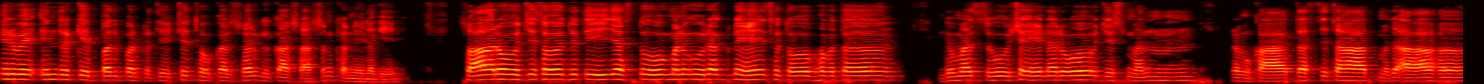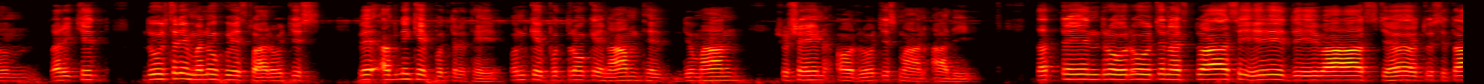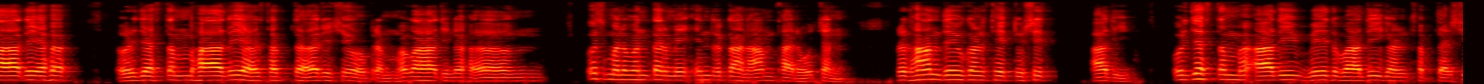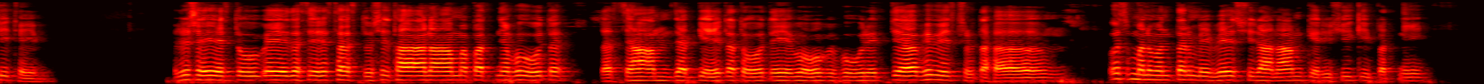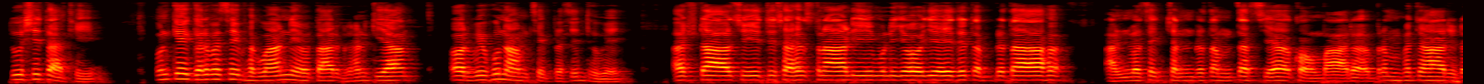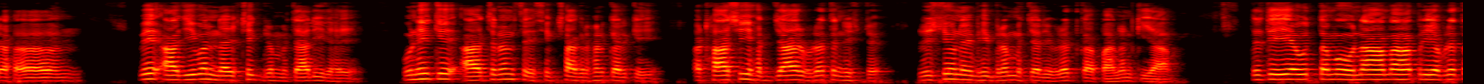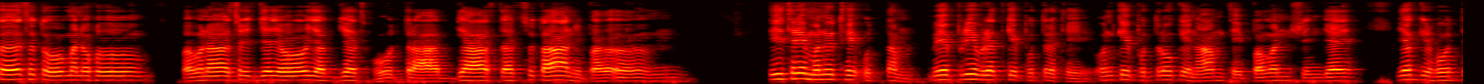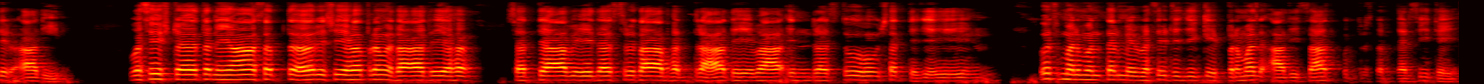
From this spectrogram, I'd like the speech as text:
फिर वे इंद्र के पद पर प्रतिष्ठित होकर स्वर्ग का शासन करने लगे। स्वारोचिसो द्वितीयस्तु मनुरग्ने सुतो भवत। दुमत्सुषेण रोचिस्मन प्रमुखा तस्त्मजाह परीक्षित दूसरे मनु हुए स्वारोचिस, वे अग्नि के पुत्र थे। उनके पुत्रों के नाम थे द्युमान, सुषेण और रोचिस्मान आदि। तत्रेन्द्रो रोचनस्वासी देवाश्च तुषितादयः ऊर्जस्तंभादय सप्त ऋषियो ब्रह्मवादिन। उस मनवंतर में इंद्र का नाम था रोचन। प्रधान देवगण थे तुषित आदि। ऊर्जस्तंभ आदि वेदवादी गण सप्तर्षि थे। ऋषेस्तु वेद शीर्षस्तुषिता नाम पत्न्यभूत तस्याम यज्ञे तथो देवो विभूरित्यभिविश्रुतः उस मनवंतर में वेद शिरा नाम के ऋषि की पत्नी तुषिता थी। उनके गर्भ से भगवान ने अवतार ग्रहण किया और विभु नाम से प्रसिद्ध हुए। अष्टाशीति सहस्राणी मुनियो ये धृतव्रताः अन्वशिक्षण व्रतम तस्य कौमार ब्रह्मचारिणः वे आजीवन नैष्ठिक ब्रह्मचारी रहे। उन्हीं के आचरण से शिक्षा ग्रहण करके अठासी हज़ार व्रतनिष्ठ ऋषियों ने भी ब्रह्मचर्य व्रत का पालन किया। तृतीय उत्तमो नाम प्रियव्रत सुतो मनु। पवन सृजयो यज्ञोत्राद्यास्तुता निप तीसरे मनु थे उत्तम। वे प्रियव्रत के पुत्र थे। उनके पुत्रों के नाम थे पवन, सिंजय, यज्ञहोत्र आदि। वशिष्ठ तनया सप्त ऋषि प्रमदादय। सत्या वेद श्रुता भद्रा देवा इंद्रस्तु सत्यजी उस मनमंत्र में वशिष्ठ जी के प्रमद आदि सात पुत्र सप्तर्षि थे।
